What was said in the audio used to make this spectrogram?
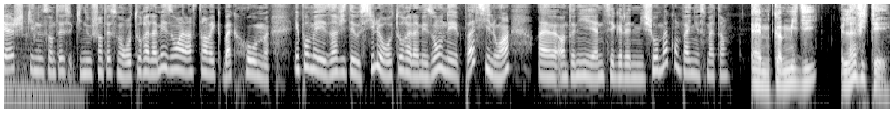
Gush qui nous, chantait, qui nous chantait son retour à la maison à l'instant avec Back Home. Et pour mes invités aussi, le retour à la maison n'est pas si loin. Euh, Anthony et Anne-Ségolène Michaud m'accompagnent ce matin. M comme midi, l'invité.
